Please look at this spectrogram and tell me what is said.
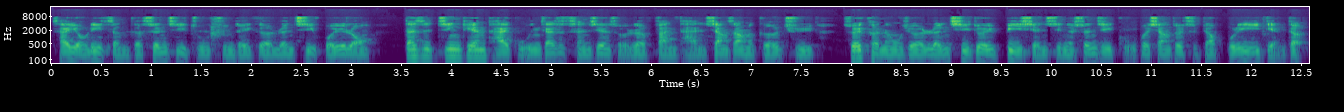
才有利整个生技族群的一个人气回笼。但是今天台股应该是呈现所谓的反弹向上的格局，所以可能我觉得人气对于避险型的生技股会相对是比较不利一点的。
